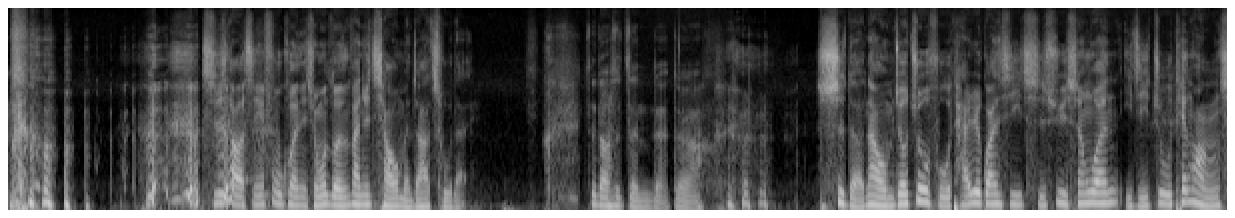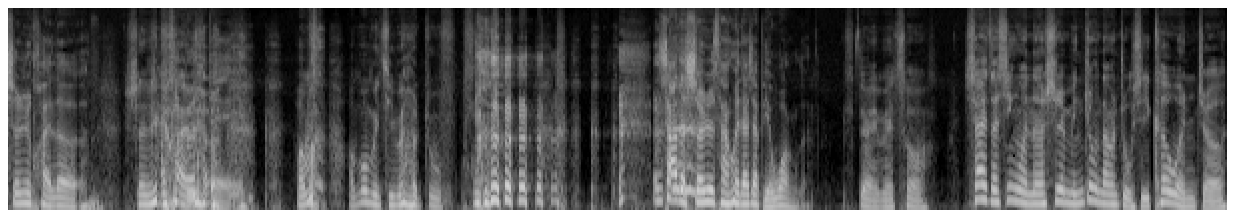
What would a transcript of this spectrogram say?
徐巧芯、傅坤，你全部轮番去敲门，叫他出来。这倒是真的，对啊。是的，那我们就祝福台日关系持续升温，以及祝天皇生日快乐，生日快乐。好莫？好莫名其妙的祝福。但是他的生日餐会，大家别忘了。对，没错。下一则新闻呢，是民众党主席柯文哲，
